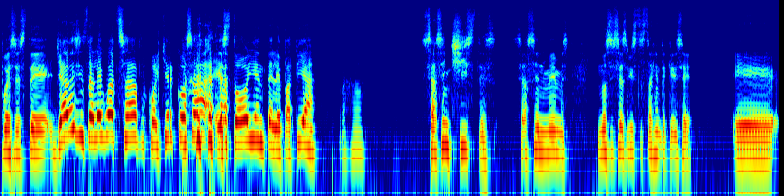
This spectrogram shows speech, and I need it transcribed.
pues este, ya desinstalé WhatsApp, cualquier cosa, estoy en telepatía. Ajá. Se hacen chistes, se hacen memes. No sé si has visto esta gente que dice, eh,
